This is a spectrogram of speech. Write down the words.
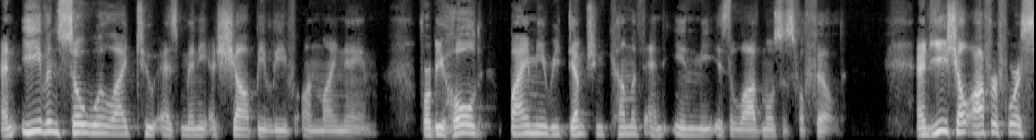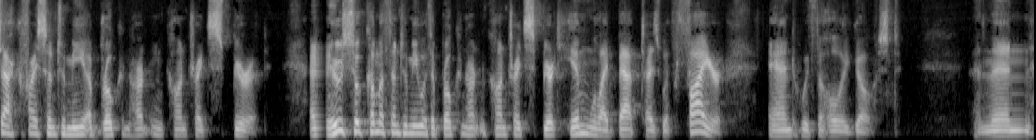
And even so will I to as many as shall believe on my name. For behold, by me redemption cometh, and in me is the law of Moses fulfilled. And ye shall offer for a sacrifice unto me a broken heart and contrite spirit. And whoso cometh unto me with a broken heart and contrite spirit, him will I baptize with fire and with the Holy Ghost. And then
